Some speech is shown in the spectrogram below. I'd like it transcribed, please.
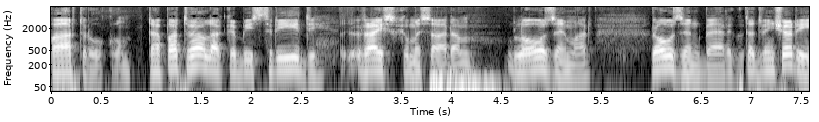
pārtrūkumi. Tāpat vēlāk bija strīdi Raiskomisāram Lozem ar Rozenbergu. Tad viņš arī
